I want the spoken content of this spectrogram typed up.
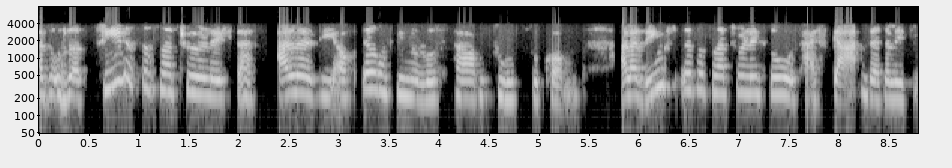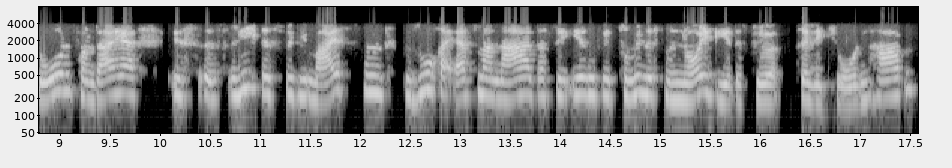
Also unser Ziel ist es natürlich, dass alle, die auch irgendwie eine Lust haben, zu uns zu kommen. Allerdings ist es natürlich so, es heißt Garten der Religion, von daher ist es, liegt es für die meisten Besucher erstmal nahe, dass sie irgendwie zumindest eine Neugierde für Religionen haben.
